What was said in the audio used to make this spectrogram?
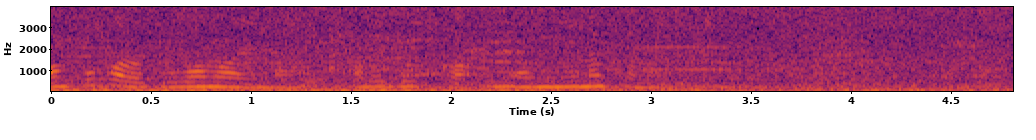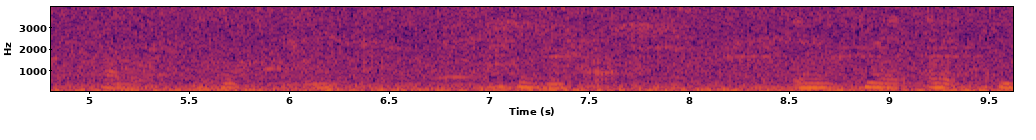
あっこから飛ばないな。あれどっかもう見えなくなった。はい。できてすぐ行こう。AKA 静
